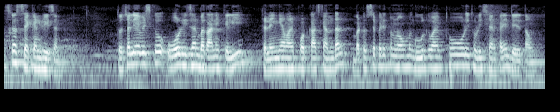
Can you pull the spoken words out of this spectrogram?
इसका सेकेंड रीज़न तो चलिए अब इसको और रीज़न बताने के लिए चलेंगे हमारे पॉडकास्ट के अंदर। बट उससे पहले तुम लोगों को गूगल के बारे में थोड़ी थोड़ी जानकारी दे देता हूँ।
